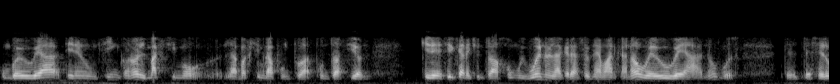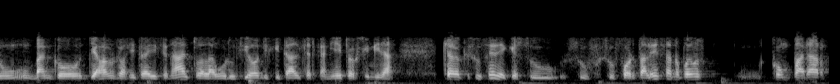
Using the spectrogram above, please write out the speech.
un BVA tienen un 5, ¿no? El máximo, la máxima puntuación. Quiere decir que han hecho un trabajo muy bueno en la creación de marca, ¿no? BVA, ¿no? Pues de, ser un, banco, llamémoslo así, tradicional, toda la evolución digital, cercanía y proximidad. Claro, ¿qué sucede? Que su, su, su fortaleza no podemos comparar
